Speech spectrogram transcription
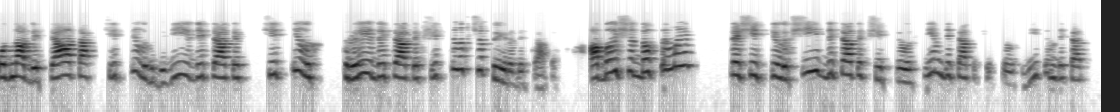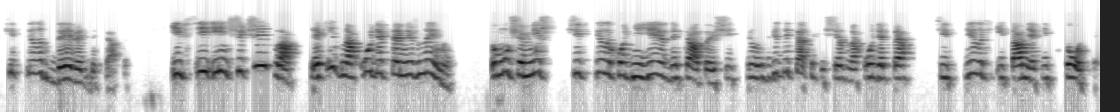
6,2, 6,3, 6,4. А ближче до 7 це 6,6, 6,7, 6,8, 6,9. І всі інші числа, які знаходяться між ними. Тому що між 6,1 і 6,2 ще знаходяться 6, і там якісь соті,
